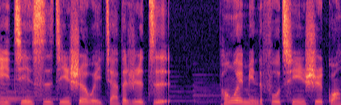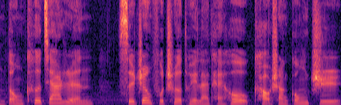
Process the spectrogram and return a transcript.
以静思金舍为家的日子，彭伟明的父亲是广东客家人，随政府撤退来台后考上公职，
